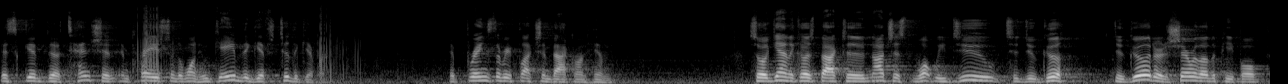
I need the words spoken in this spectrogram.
it's to give the attention and praise to the one who gave the gifts to the giver. It brings the reflection back on him. So again, it goes back to not just what we do to do good, do good or to share with other people,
